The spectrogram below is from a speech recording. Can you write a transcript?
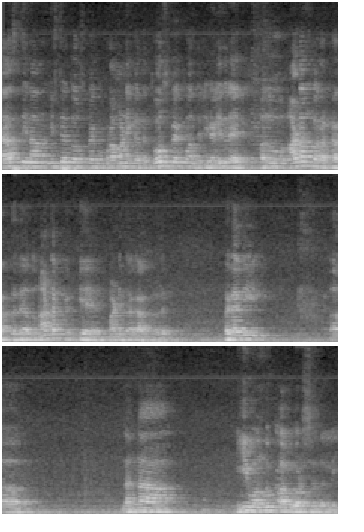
ಜಾಸ್ತಿ ನಾನು ನಿಷ್ಠೆ ತೋರಿಸ್ಬೇಕು, ಪ್ರಾಮಾಣಿಕತೆ ತೋರಿಸ್ಬೇಕು ಅಂತ ಹೇಳಿದ್ರೆ ಅದು ಆಡಂಬರಕ್ಕಾಗ್ತದೆ, ಅದು ನಾಟಕಕ್ಕೆ ಮಾಡಿದಾಗ ಆಗ್ತದೆ. ಹಾಗಾಗಿ ನನ್ನ ಈ ಒಂದು ಕಾಲು ವರ್ಷದಲ್ಲಿ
